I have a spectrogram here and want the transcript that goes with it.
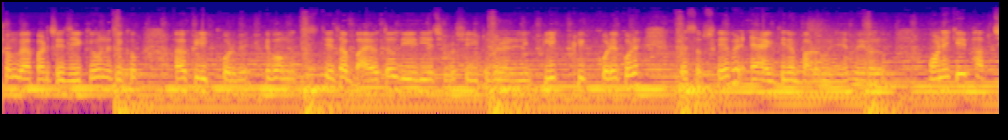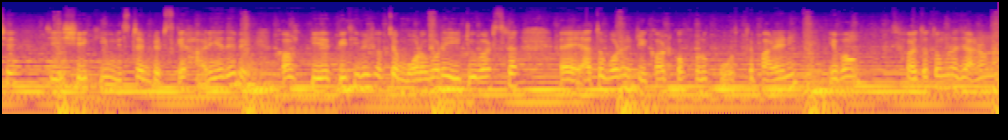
সম ব্যাপার যে যে কেউ না যে কেউ ক্লিক করবে। এবং সে তার বায়োতেও দিয়ে দিয়েছিল। সেই ইউটিউব চ্যানেলে ক্লিক ক্লিক করে করে তার সাবস্ক্রাইবার একদিনে বারো মিলিয়ন হয়ে গেল। অনেকেই ভাবছে যে সে কি মিস্টার বেটসকে হারিয়ে দেবে? কারণ পৃথিবীর সবচেয়ে বড় বড় ইউটিউবার্সরা এত বড় রেকর্ড কখনো করতে পারেনি এবং হয়তো তোমরা জানো না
